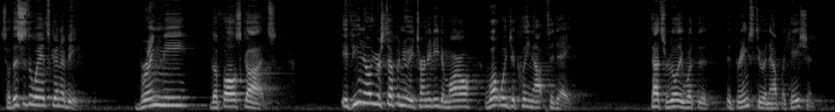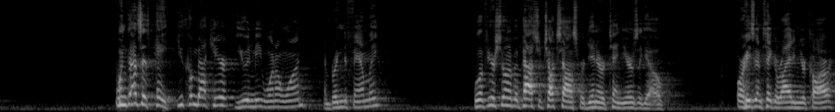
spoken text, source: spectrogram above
So this is the way it's going to be. Bring me the false gods. If you know you're stepping into eternity tomorrow, what would you clean out today? That's really what the, it brings to an application. When God says, hey, you come back here, you and me one on one, and bring the family. Well, if you're showing up at Pastor Chuck's house for dinner 10 years ago, or he's going to take a ride in your car,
